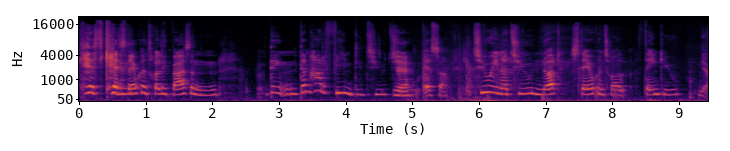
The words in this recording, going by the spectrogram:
Kan, kan stavekontrol ikke bare sådan... Den, den har det fint i 2020. Ja. Altså, 2021, not stavekontrol. Thank you. Ja.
